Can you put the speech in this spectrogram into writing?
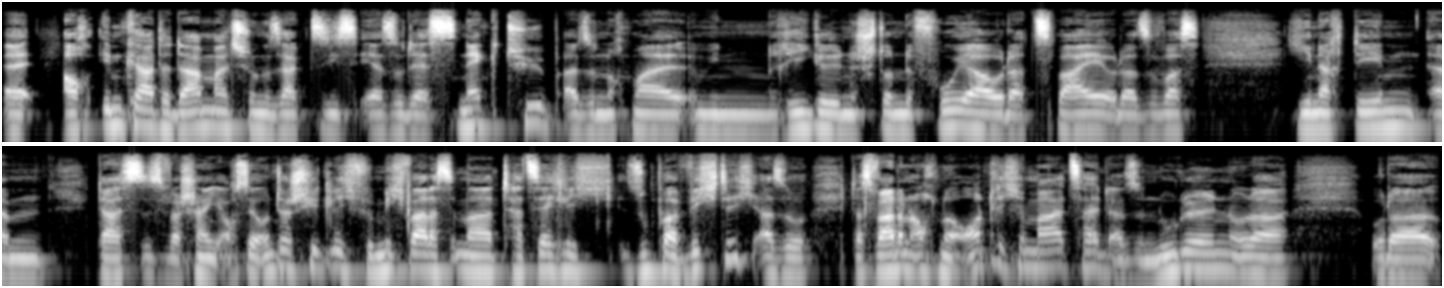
Äh, auch Imke hatte damals schon gesagt, sie ist eher so der Snack-Typ, also nochmal irgendwie ein Riegel eine Stunde vorher oder zwei oder sowas, je nachdem. Ähm, das ist wahrscheinlich auch sehr unterschiedlich. Für mich war das immer tatsächlich super wichtig. Also das war dann auch eine ordentliche Mahlzeit, also Nudeln oder, oder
